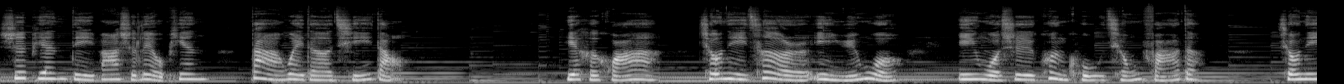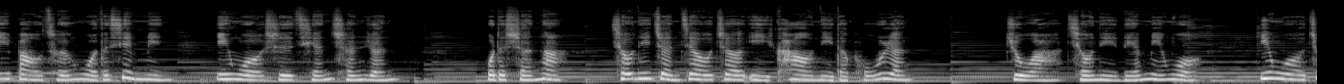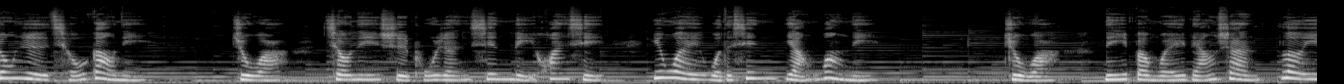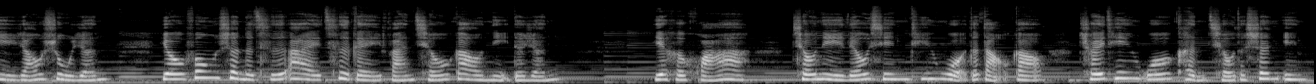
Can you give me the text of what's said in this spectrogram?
诗篇第八十六篇，大卫的祈祷。耶和华啊，求你侧耳应允我，因我是困苦穷乏的。求你保存我的性命，因我是虔诚人。我的神啊，求你拯救这倚靠你的仆人。主啊，求你怜悯我，因我终日求告你。主啊。求你使仆人心里欢喜，因为我的心仰望你。主啊，你本为良善，乐意饶恕人，有丰盛的慈爱赐给凡求告你的人。耶和华啊，求你留心听我的祷告，垂听我恳求的声音。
